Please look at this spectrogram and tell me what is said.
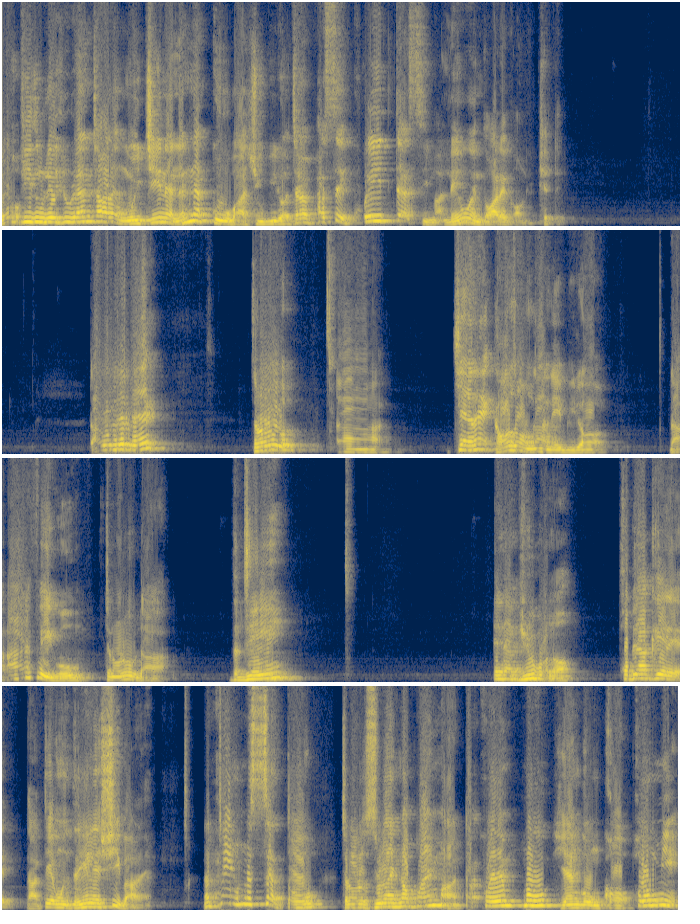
ရောပြည်သူတွေလှူဒန်းထားတဲ့ငွေကြေးနဲ့လက်နက်ကိုပါယူပြီးတော့ကျွန်တော်ဖက်စစ်ခွေးတက်စီမှာလင်းဝင်သွားတဲ့ကောင်တွေဖြစ်တယ် ဒါကိုလည်းပဲကျွန်တော်တို့အာကြံတဲ့ခေါင်းဆောင်ကနေပြီးတော့ဒါ RFA ကိုကျွန်တော်တို့ဒါသတင်းအင်တာဗျူးပေါ့နော်ဖော်ပြခဲ့တဲ့ဒါတရားဝင်သတင်းလည်းရှိပါတယ်2023ကျွန်တော်တို့ဇူလိုင်နောက်ပိုင်းမှာတက်ခွဲမှုရန်ကုန်ခေါ်ဖုံးမြင့်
